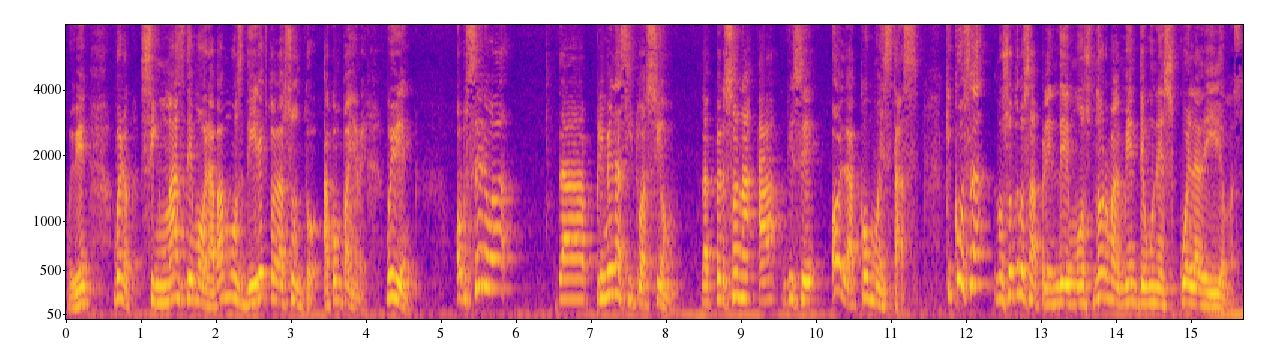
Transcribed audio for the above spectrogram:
Muy bien. Bueno, sin más demora, vamos directo al asunto. Acompáñame. Muy bien. Observa la primera situación. La persona A dice, hola, ¿cómo estás? ¿Qué cosa nosotros aprendemos normalmente en una escuela de idiomas?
